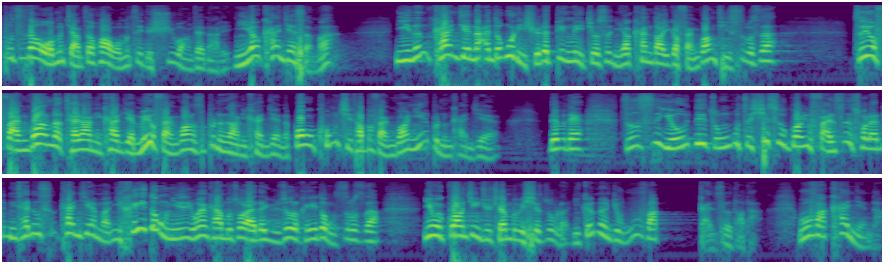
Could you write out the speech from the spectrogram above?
不知道我们讲这话，我们自己的虚妄在哪里？你要看见什么？你能看见的，按照物理学的定律，就是你要看到一个反光体，是不是？只有反光的才让你看见，没有反光的是不能让你看见的。包括空气，它不反光，你也不能看见，对不对？只是有那种物质吸收光，有反射出来的，你才能看见嘛。你黑洞，你永远看不出来的宇宙的黑洞，是不是？因为光进去全部被吸住了，你根本就无法感受到它，无法看见它。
